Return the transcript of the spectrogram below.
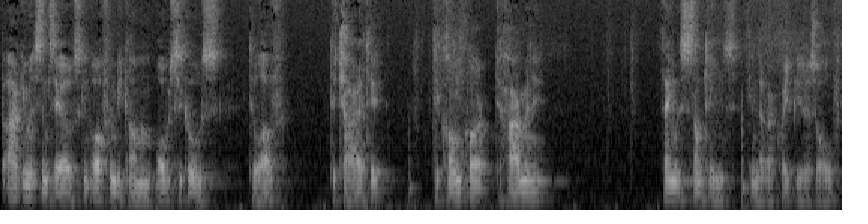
But arguments themselves can often become obstacles to love, to charity, to concord, to harmony. Things sometimes can never quite be resolved.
